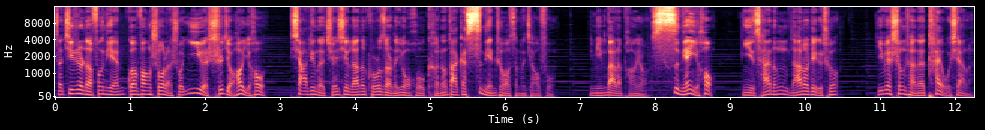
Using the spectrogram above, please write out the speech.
在近日呢，丰田官方说了，说一月十九号以后下定的全新 Land Cruiser 的用户，可能大概四年之后才能交付。你明白了，朋友，四年以后你才能拿到这个车，因为生产的太有限了。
